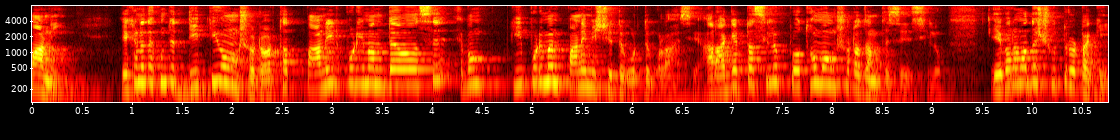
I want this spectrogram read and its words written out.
পানি। এখানে দেখুন যে দ্বিতীয় অংশটা, অর্থাৎ পানির পরিমাণ দেওয়া আছে এবং কি পরিমাণ পানি মিশ্রিত করতে বলা হয়েছে। আর আগেরটা ছিল, প্রথম অংশটা জানতে চেয়েছিল। এবার আমাদের সূত্রটা কি?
